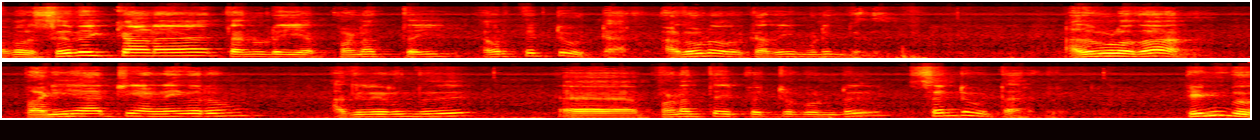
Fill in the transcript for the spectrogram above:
அவர் சேவைக்கான தன்னுடைய பணத்தை அவர் பெற்றுவிட்டார். அதோடு அவர் கதை முடிந்தது. அதுபோல தான் பணியாற்றி அனைவரும் அதிலிருந்து பணத்தை பெற்றுக்கொண்டு சென்று விட்டார்கள். பின்பு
